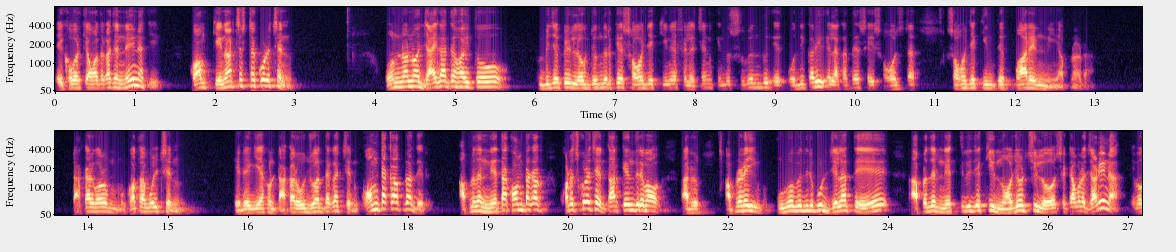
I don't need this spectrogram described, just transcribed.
এই খবর কি আমাদের কাছে নেই নাকি? কম কেনার চেষ্টা করেছেন? অন্যান্য জায়গাতে হয়তো বিজেপির লোকজনদেরকে সহজে কিনে ফেলেছেন, কিন্তু শুভেন্দু অধিকারীর এলাকাতে সেই সহজটা, সহজে কিনতে পারেননি আপনারা। টাকার গরম কথা বলছেন হেরে গিয়ে এখন টাকার অজুহাত দেখাচ্ছেন। কম টাকা আপনাদের? আপনাদের নেতা কম টাকা খরচ করেছেন তার কেন্দ্রে বা, আর আপনার এই পূর্ব মেদিনীপুর জেলাতে আপনাদের নেত্রী যে কি নজর ছিল সেটা আমরা জানি না এবং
